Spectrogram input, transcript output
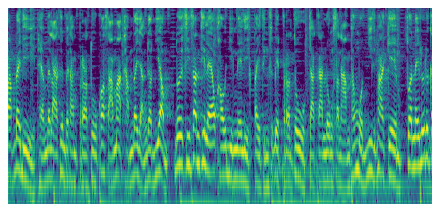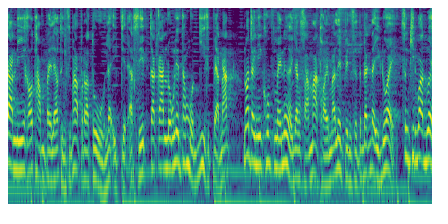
รับได้ดี แถมเวลาขึ้นไปทำประตูก็สามารถทำได้อย่างยอดเยี่ยม โดยซีซั่นที่แล้วเขายิงในลีกไปถึง 11 ประตู จากการลงสนามทั้งหมด 25 เกม ส่วนในฤดูกาลนี้เขาทำไปแล้วถึง 15 ประตู และอีก 7 แอสซิสต์จากการลงเล่นทั้งหมด 28 นัด นอกจากนี้คูฟไมเนอร์ยังสามารถถอยมาเล่นเป็นเซนเตอร์แบ็กได้อีกด้วย ซึ่งคิดว่าด้วย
